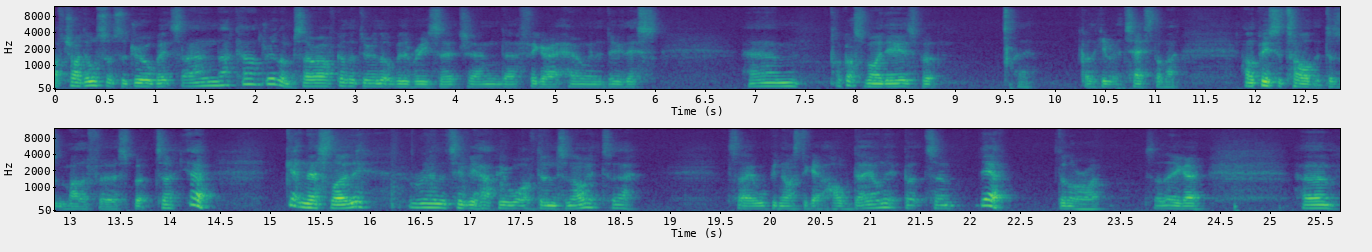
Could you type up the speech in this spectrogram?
I've tried all sorts of drill bits and I can't drill them so I've got to do a little bit of research and uh, figure out how I'm going to do this. Um, I've got some ideas but uh, got to give it a test on a, on a piece of tile that doesn't matter first but uh, yeah. Getting there slowly. Relatively happy with what I've done tonight. Uh, so it would be nice to get a whole day on it but um, yeah. Done alright so there you go. Um,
